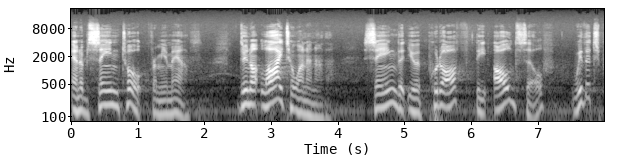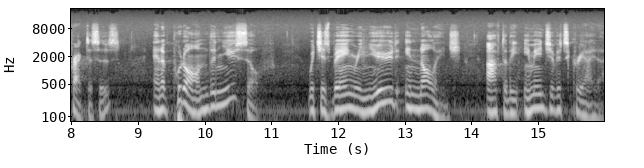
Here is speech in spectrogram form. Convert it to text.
and obscene talk from your mouth. Do not lie to one another, seeing that you have put off the old self with its practices and have put on the new self, which is being renewed in knowledge after the image of its creator.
